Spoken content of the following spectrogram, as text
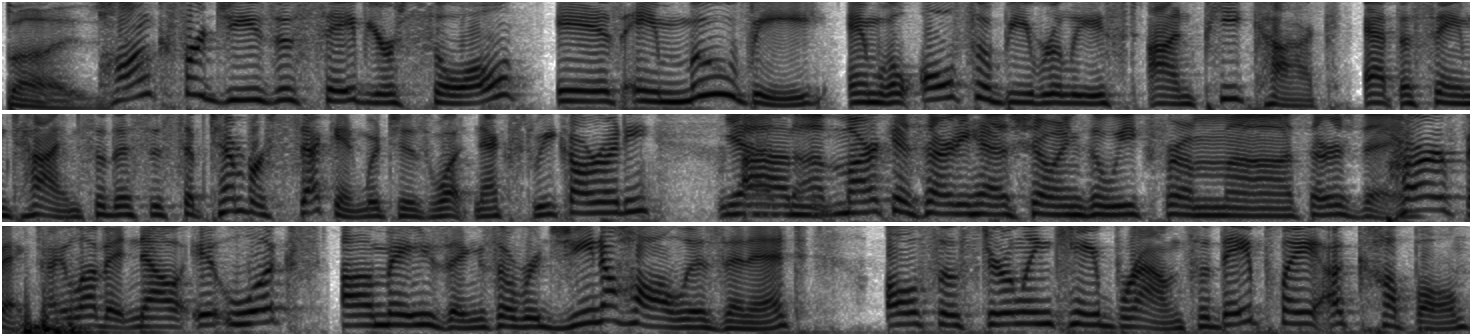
buzz. Honk for Jesus Save Your Soul is a movie and will also be released on Peacock at the same time. So this is September 2nd, which is what, next week already? Yeah, Um, uh, Marcus already has showings a week from uh, Thursday. Perfect. I love it. Now, it looks amazing. So Regina Hall is in it. Also Sterling K. Brown. So they play a couple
